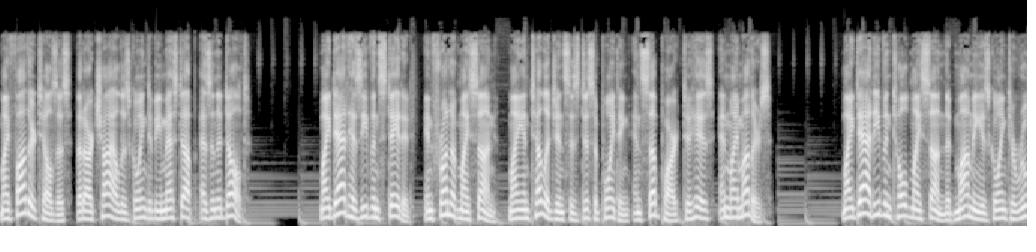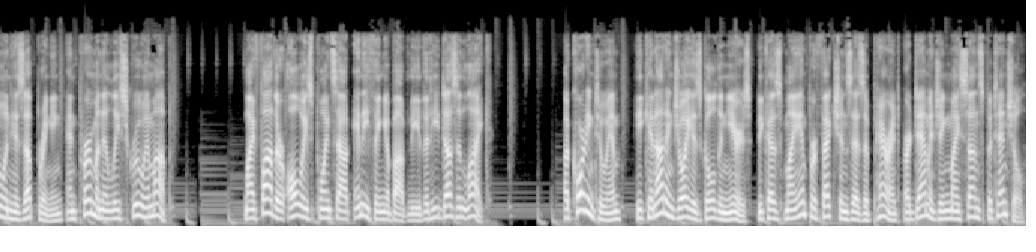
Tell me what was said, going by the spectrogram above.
my father tells us that our child is going to be messed up as an adult. My dad has even stated, in front of my son, my intelligence is disappointing and subpar to his and my mother's. My dad even told my son that mommy is going to ruin his upbringing and permanently screw him up. My father always points out anything about me that he doesn't like. According to him, he cannot enjoy his golden years because my imperfections as a parent are damaging my son's potential.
